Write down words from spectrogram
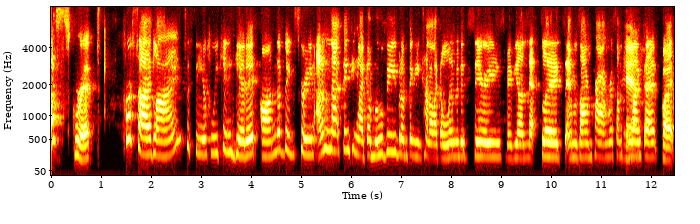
a script for Sideline to see if we can get it on the big screen. I'm not thinking like a movie, but I'm thinking kind of like a limited series, maybe on Netflix, Amazon Prime, or something yeah. like that. But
